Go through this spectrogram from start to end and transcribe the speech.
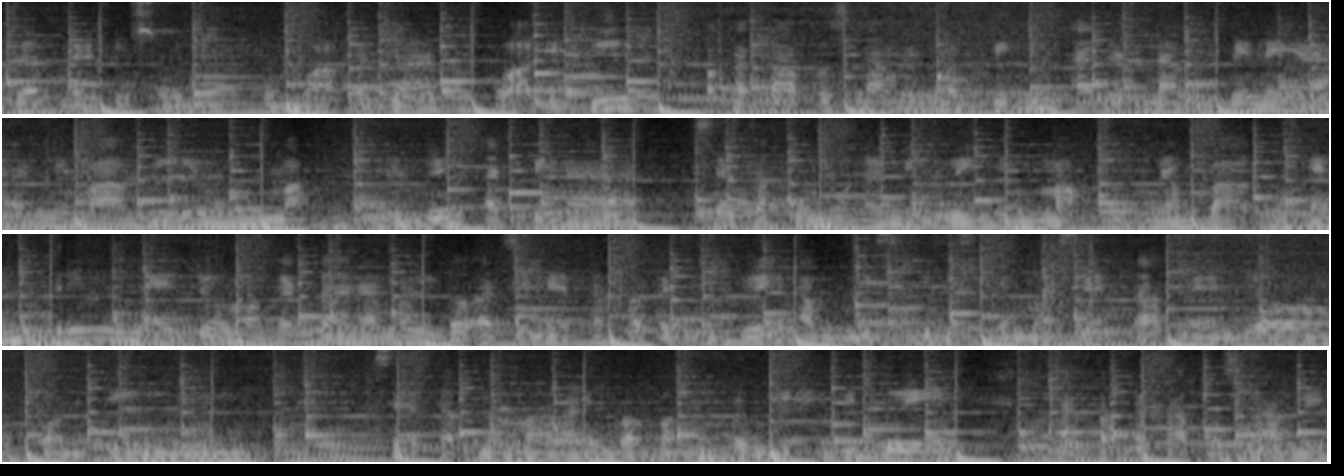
kadyan, medyo solid po mga kadyan, quality. Pagkatapos namin magtingin, agad namin binayaran ni Mami yung MacBook ni Dwayne at pina-set up muna ni Dwayne yung MacBook ng bagong M3. Medyo maganda naman do at sineta pa rin ni Dwayne. Ang bilis-bilis niya mag-set up. Medyo konting setup ng mga iba pang information ni Dwayne. At pagkatapos namin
